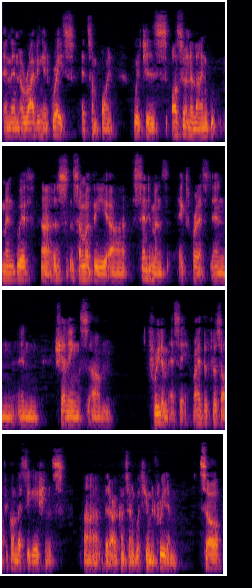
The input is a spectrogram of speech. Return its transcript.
and then arriving at grace at some point, which is also in alignment with uh, some of the uh, sentiments expressed in in Schelling's um, freedom essay, right? The philosophical investigations uh, that are concerned with human freedom. So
